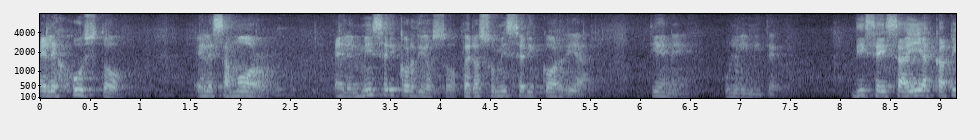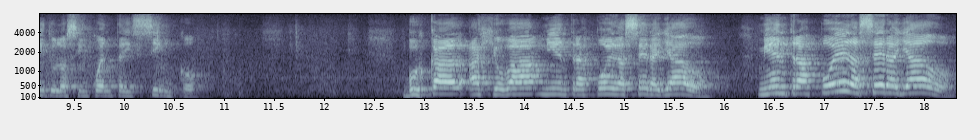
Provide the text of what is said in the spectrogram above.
él es justo, Él es amor, Él es misericordioso, pero su misericordia tiene un límite. Dice Isaías capítulo 55, buscad a Jehová mientras pueda ser hallado, mientras pueda ser hallado.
